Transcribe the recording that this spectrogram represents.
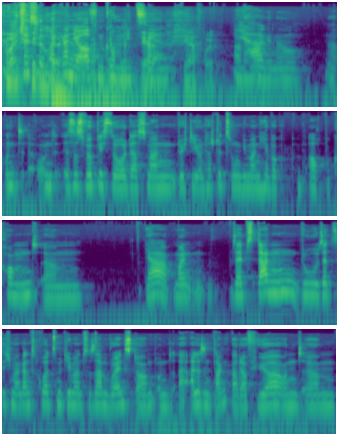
Arbeit also, finde. Man kann ja offen kommunizieren. Ja, ja voll. Okay. Ja, genau. Und, und es ist wirklich so, dass man durch die Unterstützung, die man hier be auch bekommt, ähm, ja, man, selbst dann, du setzt dich mal ganz kurz mit jemandem zusammen, brainstormt und äh, alle sind dankbar dafür und ähm,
